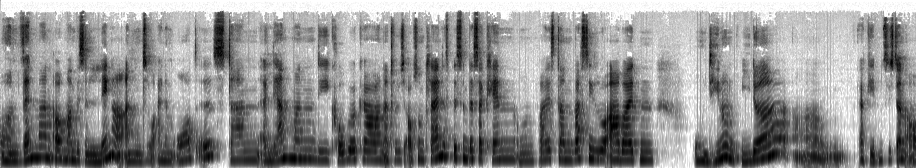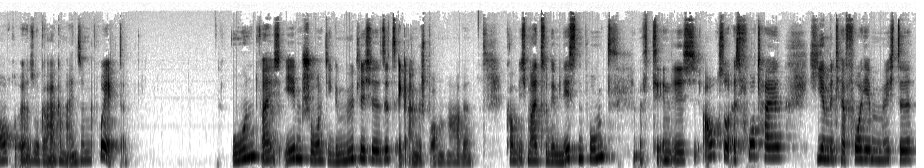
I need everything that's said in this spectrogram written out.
Und wenn man auch mal ein bisschen länger an so einem Ort ist, dann lernt man die Coworker natürlich auch so ein kleines bisschen besser kennen und weiß dann, was sie so arbeiten. Und hin und wieder äh, ergeben sich dann auch äh, sogar gemeinsame Projekte. Und weil ich eben schon die gemütliche Sitzecke angesprochen habe, komme ich mal zu dem nächsten Punkt, den ich auch so als Vorteil hiermit hervorheben möchte.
